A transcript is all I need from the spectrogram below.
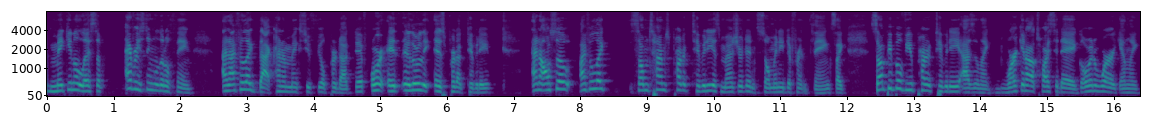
making a list of every single little thing. And I feel like that kind of makes you feel productive, or it, it literally is productivity. And also, I feel like sometimes productivity is measured in so many different things. Like some people view productivity as in like working out twice a day, going to work and like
